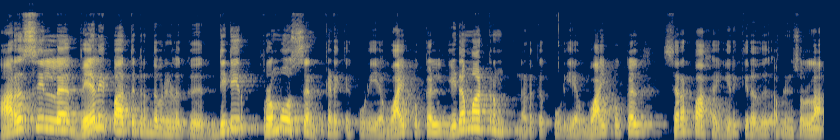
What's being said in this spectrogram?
அரசியலில் வேலை பார்த்துட்டு இருந்தவர்களுக்கு திடீர் ப்ரொமோஷன் கிடைக்கக்கூடிய வாய்ப்புகள் இடமாற்றம் நடக்கக்கூடிய வாய்ப்புகள் சிறப்பாக இருக்கிறது அப்படின்னு சொல்லலாம்.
